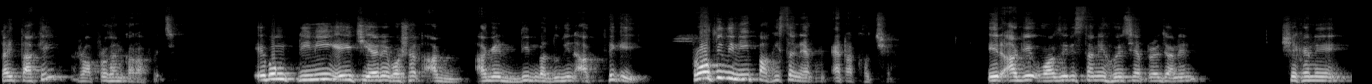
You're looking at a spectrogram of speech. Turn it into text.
তাই তাকেই র প্রদান করা হয়েছে। এবং তিনি এই চেয়ারে বসার আগ- আগের দিন বা দুদিন আগ থেকেই প্রতিদিনই পাকিস্তানে এখন অ্যাটাক হচ্ছে। এর আগে ওয়াজিরিস্তানে হয়েছে, আপনারা জানেন। সেখানে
